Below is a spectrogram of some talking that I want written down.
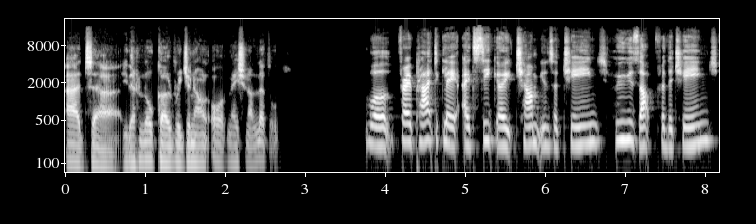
at uh, either local, regional, or national levels? Well, very practically, I'd seek out champions of change. Who's up for the change?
